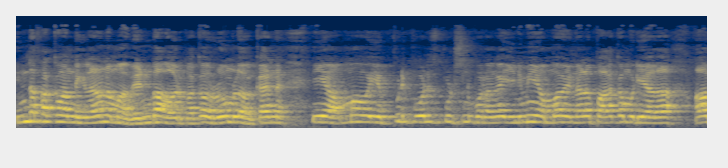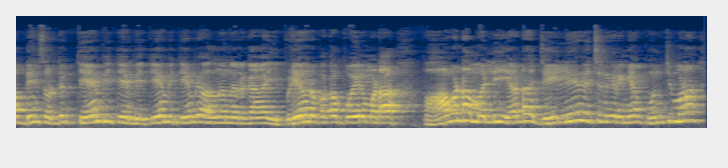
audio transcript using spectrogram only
இந்த பக்கம் வந்தீங்கன்னா நம்ம வெண்பா ஒரு பக்கம் ரூம்ல உட்காந்து நீ அம்மாவை எப்படி போலீஸ் பிடிச்சின்னு போறாங்க? இனிமே அம்மாவை என்னால பார்க்க முடியாதா? அப்படின்னு சொல்லிட்டு தேம்பி தேம்பி தேம்பி தேம்பி அழுதுன்னு இருக்காங்க. இப்படியே ஒரு பக்கம் போயிருமாடா. பாவண்டா மல்லி ஏன்டா ஜெயிலே வச்சிருக்கிறீங்க? கொஞ்சமா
